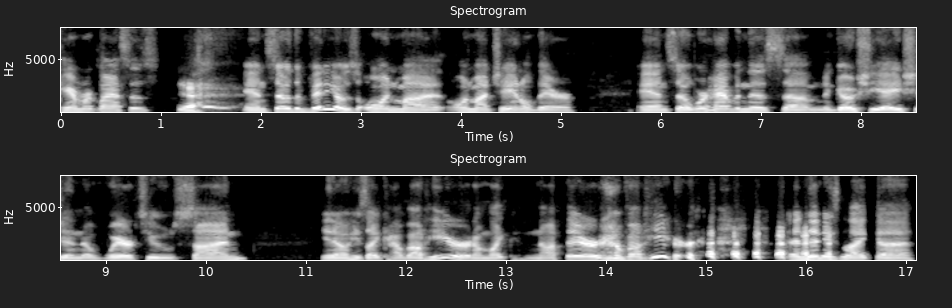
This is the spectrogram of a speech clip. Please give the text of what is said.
camera glasses. Yeah. And so the videos on my on my channel there, and so we're having this um, negotiation of where to sign you know, he's like, How about here? And I'm like, Not there. How about here? and then he's like, uh, Do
